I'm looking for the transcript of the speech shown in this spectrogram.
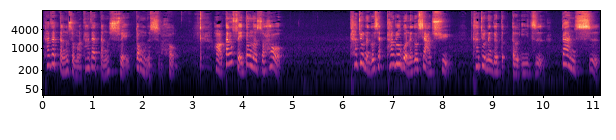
他在等什么？他在等水冻的时候。好，当水冻的时候，他就能够下，他如果能够下去。他就那个得得医治，但是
